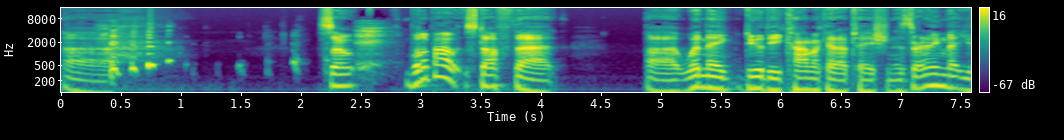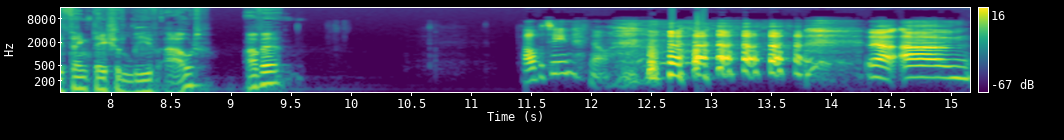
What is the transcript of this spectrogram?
Uh, so, what about stuff that uh, when they do the comic adaptation, is there anything that you think they should leave out of it? Palpatine? No. no, um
